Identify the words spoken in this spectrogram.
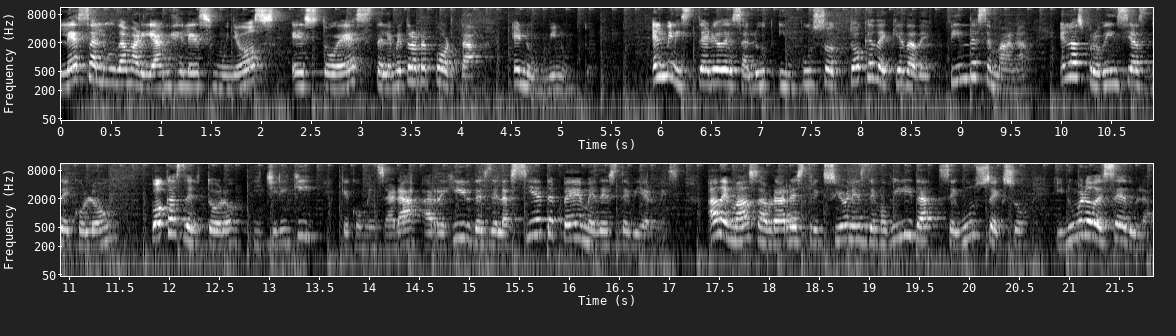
Les saluda María Ángeles Muñoz, esto es Telemetro Reporta en un minuto. El Ministerio de Salud impuso toque de queda de fin de semana en las provincias de Colón, Bocas del Toro y Chiriquí, que comenzará a regir desde las 7 pm de este viernes. Además, habrá restricciones de movilidad según sexo y número de cédula,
